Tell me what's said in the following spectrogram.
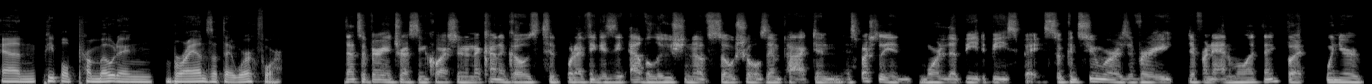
and people promoting brands that they work for? That's a very interesting question. And it kind of goes to what I think is the evolution of social's impact, and especially in more of the B2B space. So, consumer is a very different animal, I think. But when you're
